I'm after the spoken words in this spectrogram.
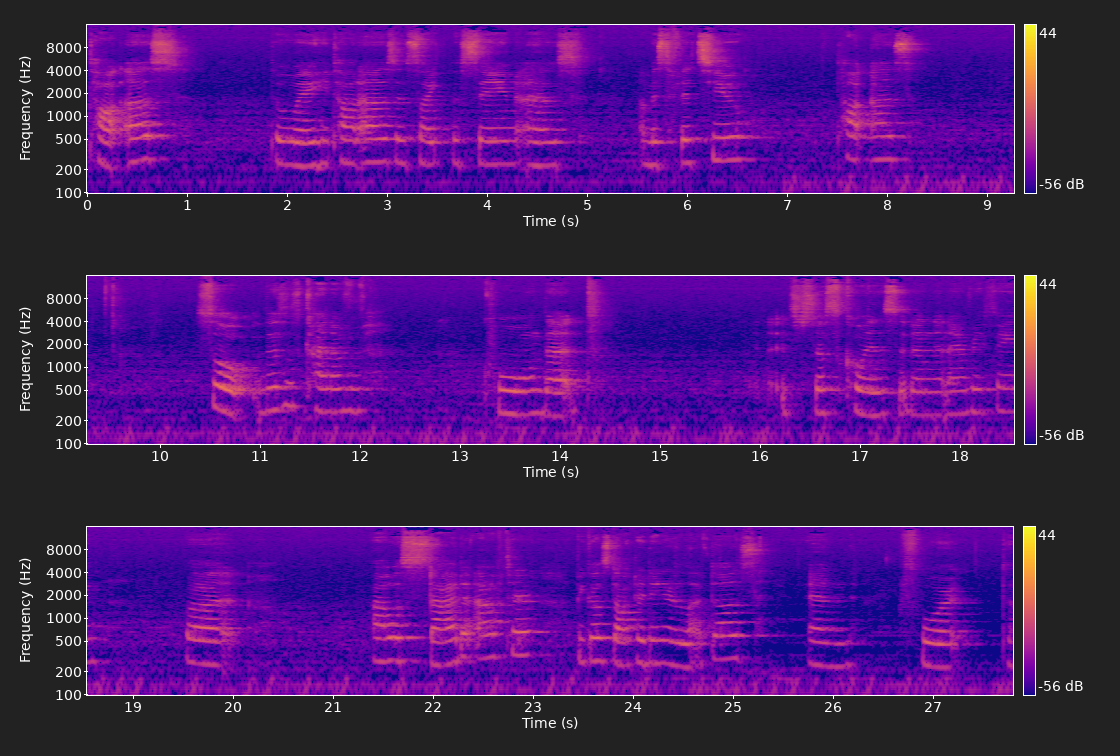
taught us. The way he taught us is like the same as Miss Fitzhugh taught us. So this is kind of cool that it's just coincident and everything. But I was sad after because Dr. Daner left us and for the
